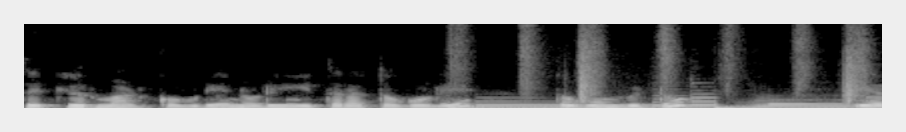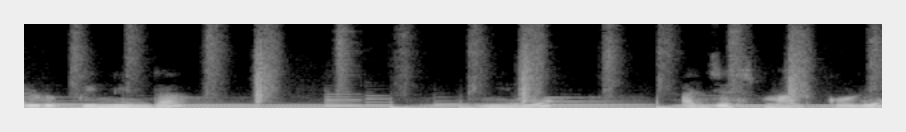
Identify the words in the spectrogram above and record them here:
ಸೆಕ್ಯೂರ್ ಮಾಡ್ಕೊಬಿಡಿ. ನೋಡಿ, ಈ ಥರ ತಗೊಳ್ಳಿ. ತೊಗೊಂಬಿಟ್ಟು ಎರಡು ಪಿನ್ನಿಂದ ನೀವು ಅಡ್ಜಸ್ಟ್ ಮಾಡ್ಕೊಳ್ಳಿ.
